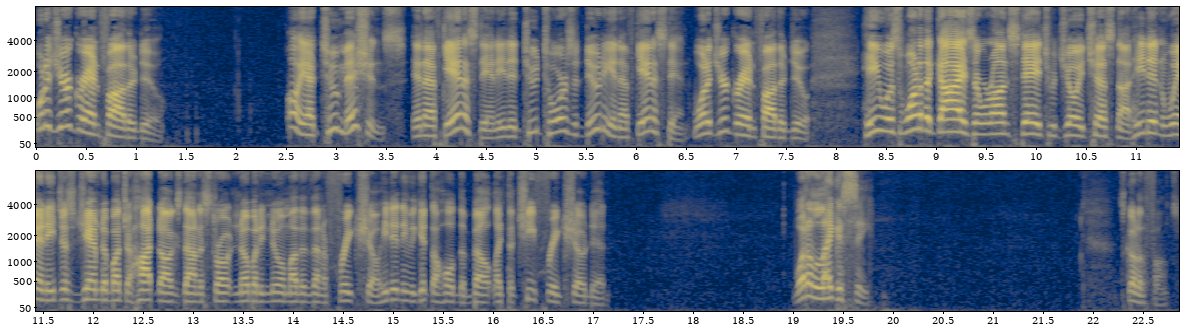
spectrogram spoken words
What did your grandfather do? Oh, he had two missions in Afghanistan. He did two tours of duty in Afghanistan. What did your grandfather do? He was one of the guys that were on stage with Joey Chestnut. He didn't win. He just jammed a bunch of hot dogs down his throat, and nobody knew him other than a freak show. He didn't even get to hold the belt like the Chief Freak Show did. What a legacy. Let's go to the phones.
